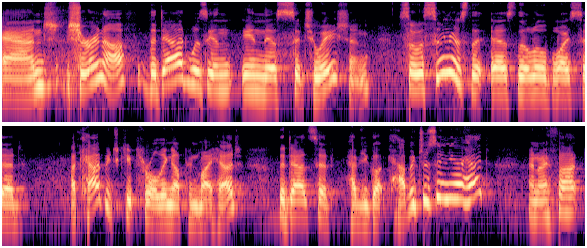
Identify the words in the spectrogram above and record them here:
and sure enough, the dad was in, in this situation so as soon as the, as the little boy said, a cabbage keeps rolling up in my head, the dad said, have you got cabbages in your head? And I thought,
